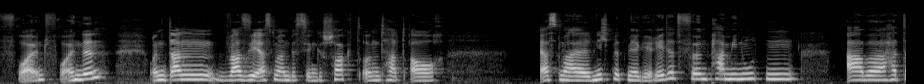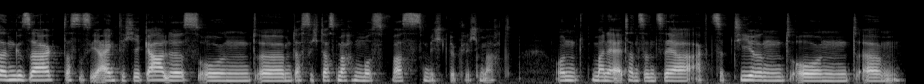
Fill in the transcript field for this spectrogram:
Freund, Freundin. Und dann war sie erstmal ein bisschen geschockt und hat auch erstmal nicht mit mir geredet für ein paar Minuten, aber hat dann gesagt, dass es ihr eigentlich egal ist und äh, dass ich das machen muss, was mich glücklich macht. Und meine Eltern sind sehr akzeptierend und ähm,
